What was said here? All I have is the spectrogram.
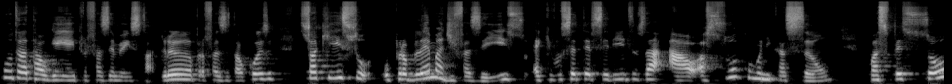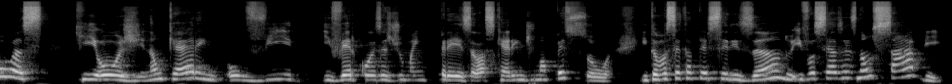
contratar alguém aí para fazer meu Instagram, para fazer tal coisa. Só que isso, o problema de fazer isso é que você terceiriza a, a sua comunicação com as pessoas que hoje não querem ouvir e ver coisas de uma empresa, elas querem de uma pessoa. Então você está terceirizando e você às vezes não sabe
